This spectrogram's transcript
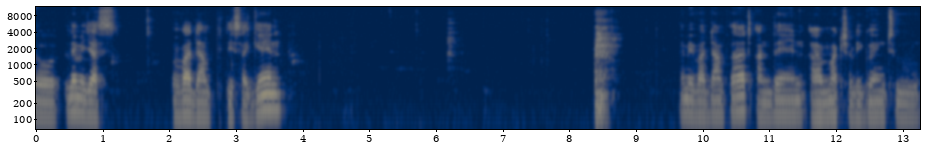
so let me just var dump this again let me var dump that and then I'm actually going to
